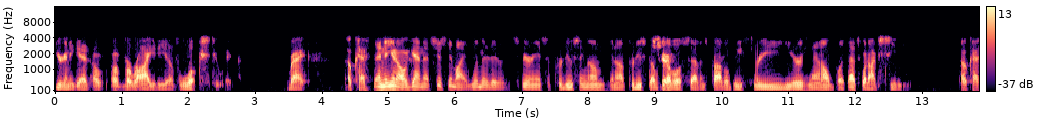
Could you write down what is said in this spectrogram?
you're going to get a, a variety of looks to it. right? Okay. And you know, again, that's just in my limited experience of producing them. You know, I've produced double Sure. 007s probably three years now, but that's what I've seen. Okay.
